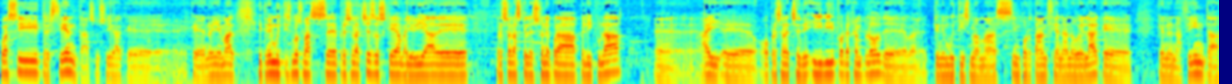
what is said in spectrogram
quasi 300, o sea que, que no lle mal. Y tiene muchísimos más eh, personajes dos que a mayoría de personas que les suene por la película eh, hay eh, o personaje de Ivy, por ejemplo, de, eh, tiene muchísima más importancia en la novela que, que en la cinta.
